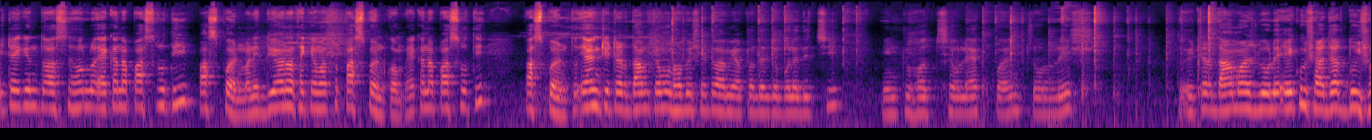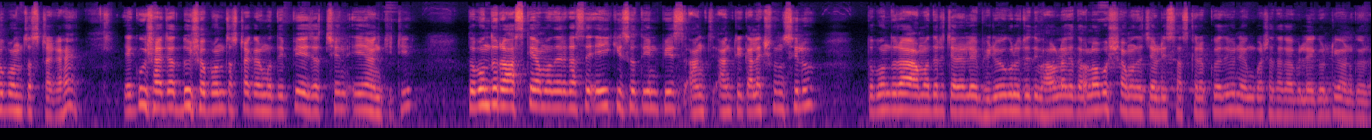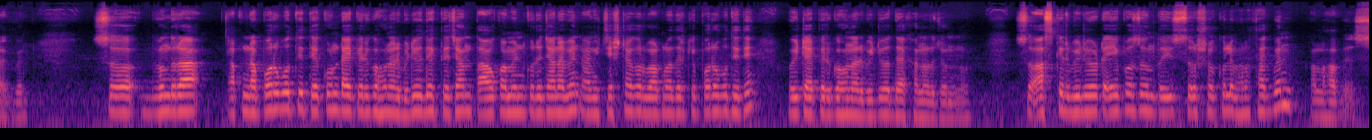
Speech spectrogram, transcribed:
এটা কিন্তু আছে হলো এক আনা পাঁচ রুটি পাঁচ পয়েন্ট মানে দুই আনা থেকে মাত্র পাঁচ পয়েন্ট কম। এক আনা পাঁচ রুটি পাঁচ পয়েন্ট। তো অ্যাংটিটার দাম কেমন হবে সেটাও আমি আপনাদেরকে বলে দিচ্ছি। ইন্টু হচ্ছে হলো এক পয়েন্ট চল্লিশ। তো এটার দাম আসবে হলো একুশ হাজার দুইশো পঞ্চাশ টাকা হ্যাঁ? একুশ হাজার দুইশো পঞ্চাশ টাকার মধ্যে পেয়ে যাচ্ছেন এই আংটিটি। তো বন্ধুরা, আজকে আমাদের কাছে এই কিছু তিন পিস আংটির কালেকশন ছিল। তো বন্ধুরা, আমাদের চ্যানেলে ভিডিওগুলো যদি ভালো লাগে, তাহলে অবশ্যই আমাদের চ্যানেলটি সাবস্ক্রাইব করে দেবেন এবং পাশে থাকা বেল আইকনটি অন করে রাখবেন। সো বন্ধুরা, আপনারা পরবর্তীতে কোন টাইপের গহনার ভিডিও দেখতে চান, তাও কমেন্ট করে জানাবেন। আমি চেষ্টা করব আপনাদেরকে পরবর্তীতে ওই টাইপের গহনার ভিডিও দেখানোর জন্য। সো আজকের ভিডিওটা এই পর্যন্তই। সো সকলে ভালো থাকবেন। আল্লাহ হাফেজ।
